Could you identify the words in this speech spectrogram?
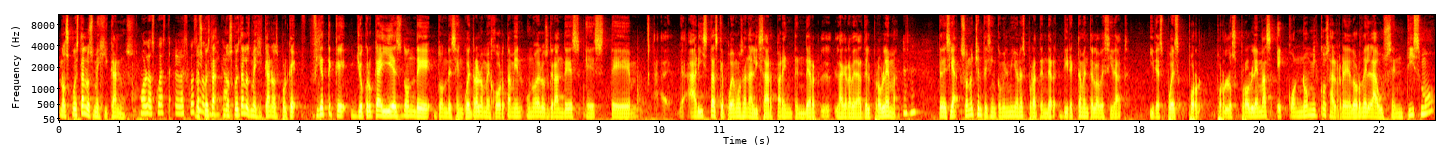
nos cuesta a los mexicanos. O los cuesta, los cuesta, nos, cuesta mexicanos. nos cuesta a los mexicanos, porque fíjate que yo creo que ahí es donde, donde se encuentra a lo mejor también uno de los grandes este, aristas que podemos analizar para entender la gravedad del problema. Te decía, son 85 mil millones por atender directamente la obesidad y después por, por los problemas económicos alrededor del ausentismo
